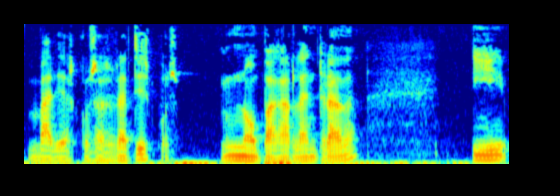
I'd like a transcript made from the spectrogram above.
varias cosas gratis, pues no pagar la entrada y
